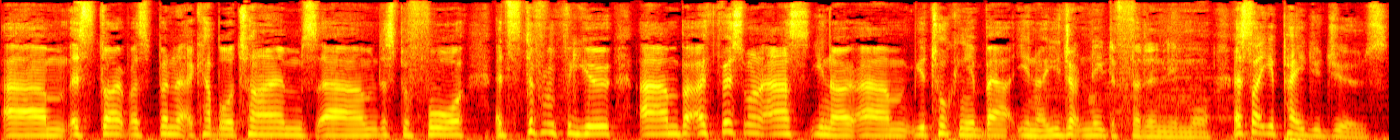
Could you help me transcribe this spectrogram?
um, it's dope. I've spun it a couple of times um, just before. It's different for you, um, but I first want to ask. You know, um, you're talking about you know you don't need to fit in anymore. It's like you paid your dues.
